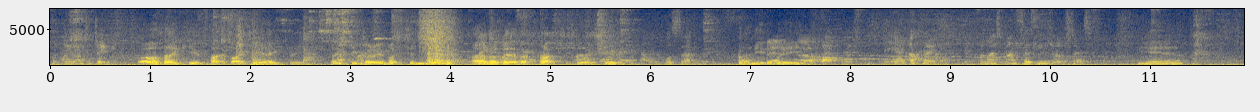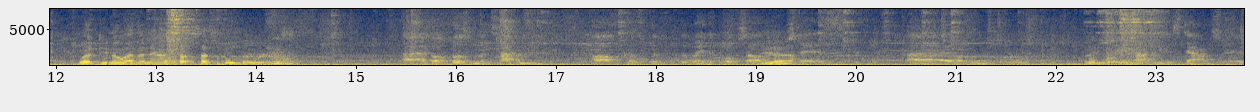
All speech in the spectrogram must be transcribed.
What do you want to drink? Oh, thank you. Pat by PA, please. Thank you very much indeed. I have a bit of a practical issue. What's that? I need a wee. Okay. The nice man says leave it upstairs. Yeah. Well, do you know where the nearest accessible loo is? Uh, well, close from the tavern are because of the, the way the pubs are Yeah. upstairs. Uh, Blue Tree Tavern is downstairs.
